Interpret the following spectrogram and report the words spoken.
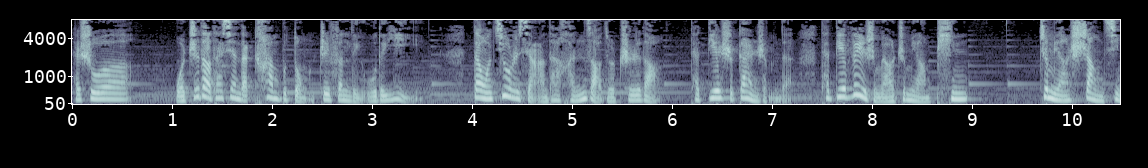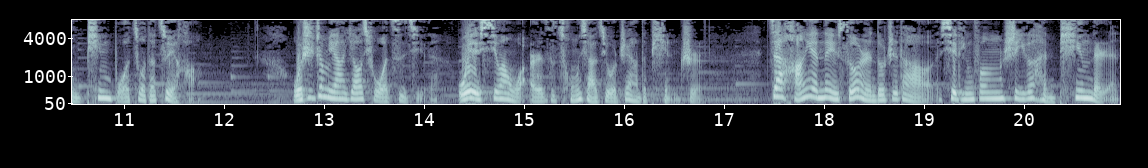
他说：“我知道他现在看不懂这份礼物的意义，但我就是想让他很早就知道他爹是干什么的，他爹为什么要这么样拼。”这么样上进拼搏做得最好，我是这么样要求我自己的。我也希望我儿子从小就有这样的品质。在行业内，所有人都知道谢霆锋是一个很拼的人，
